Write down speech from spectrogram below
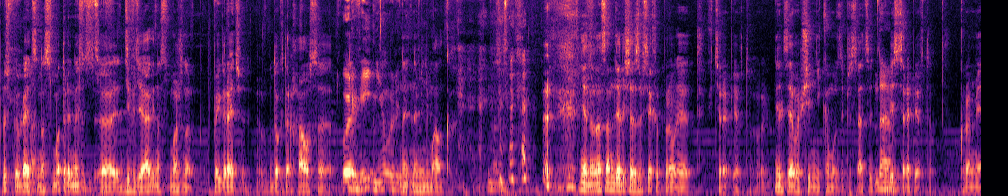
плюс появляется насмотренность, э, див-диагноз, можно поиграть в Доктор Хауса ОРВИ, не ОРВИ. на, на минималках. Не, ну на самом деле сейчас же всех отправляют к терапевту. Нельзя вообще никому записаться Да. без терапевта, кроме...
